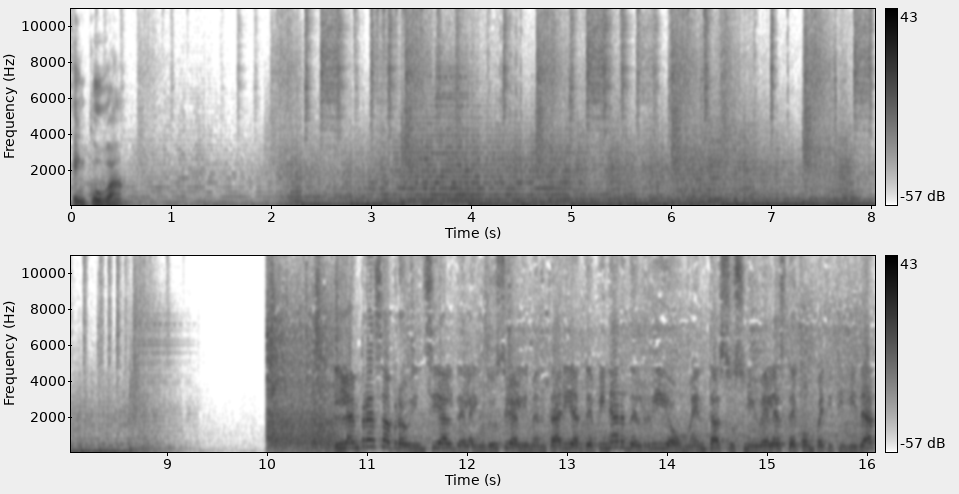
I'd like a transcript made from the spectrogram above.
en Cuba. La empresa provincial de la industria alimentaria de Pinar del Río aumenta sus niveles de competitividad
